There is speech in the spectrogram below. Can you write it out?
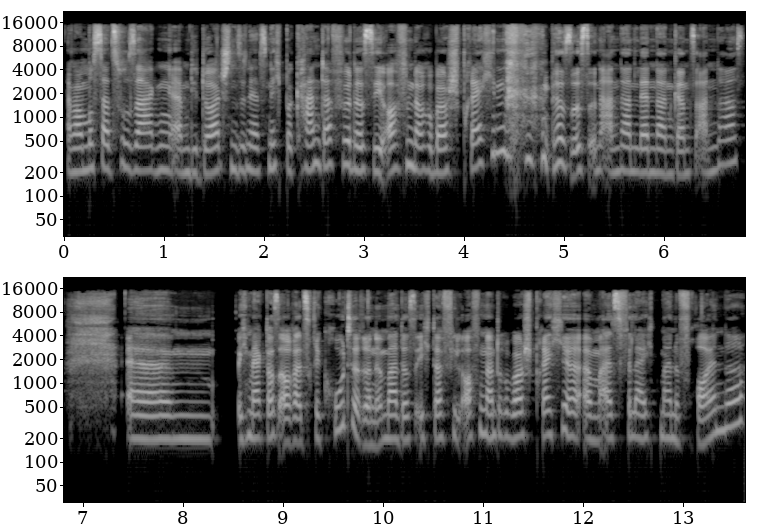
Aber man muss dazu sagen, ähm, die Deutschen sind jetzt nicht bekannt dafür, dass sie offen darüber sprechen. Das ist in anderen Ländern ganz anders. Ähm, ich merke das auch als Recruiterin immer, dass ich da viel offener drüber spreche ähm, als vielleicht meine Freunde.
